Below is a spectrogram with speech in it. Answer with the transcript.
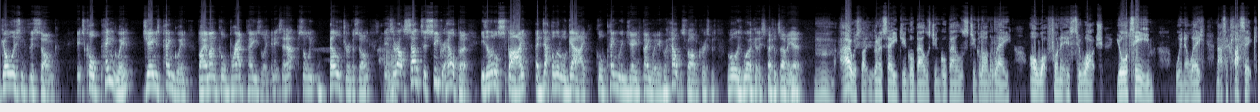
go listen to this song. It's called Penguin James Penguin by a man called Brad Paisley, and it's an absolute belter of a song. It's ah. about Santa's secret helper. He's a little spy, a dapper little guy called Penguin James Penguin, who helps Father Christmas with all his work at this special time of year. Mm, I was thought you were going to say Jingle Bells, Jingle Bells, Jingle All the Way. Oh, what fun it is to watch your team win away. And that's a classic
